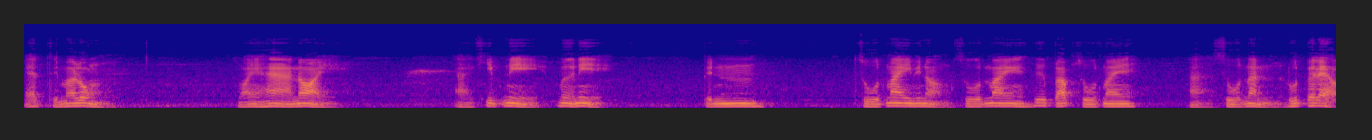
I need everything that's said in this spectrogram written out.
แอดสิมาลงหวยห้าน้อยอคลิปนี้มือนี่เป็นสูตรใหม่พี่น้อง สูตรใหม่คือปรับสูตรใหม่สูตรนั่นหลุดไปแล้ว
